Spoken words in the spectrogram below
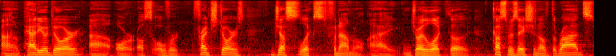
on a patio door uh, or also over French doors just looks phenomenal. I enjoy the look. The customization of the rods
